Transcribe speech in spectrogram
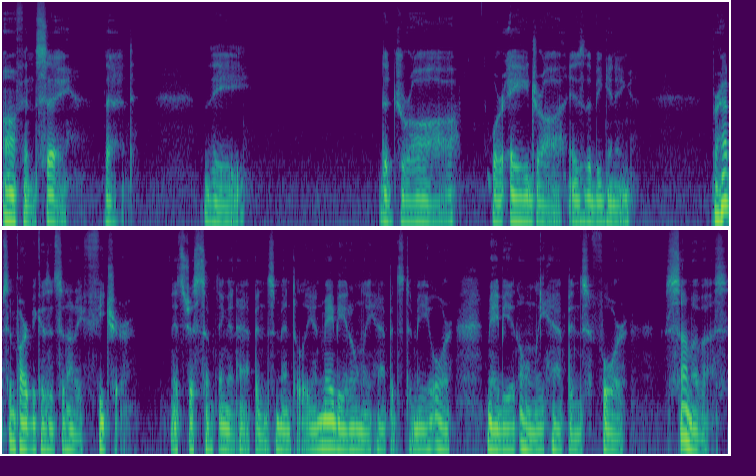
often say, that the the draw or a draw is the beginning. Perhaps in part because it's not a feature. It's just something that happens mentally, and maybe it only happens to me, or maybe it only happens for some of us.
